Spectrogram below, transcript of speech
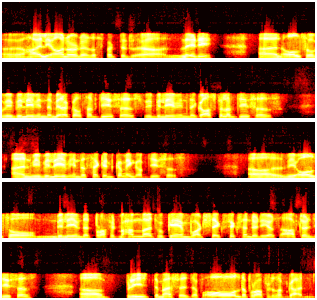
uh, highly honored and respected uh, lady. And also, we believe in the miracles of Jesus. We believe in the gospel of Jesus. And we believe in the second coming of Jesus. Uh, we also believe that Prophet Muhammad, who came about six, 600 years after Jesus, uh, preached the message of all the prophets of God.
